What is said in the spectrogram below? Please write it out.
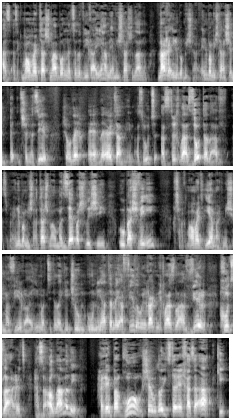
אז, אז הגמרא אומרת, תשמע, בואו ננסה להביא ראייה מהמשנה שלנו. מה ראינו במשנה? ראינו במשנה שנזיר שהולך אה, לארץ העמים, אז, הוא, אז צריך לעזות עליו, אז ראינו במשנה תשמע, הוא מזה בשלישי ובשביעי. עכשיו, הגמרא אומרת, היא אמרת משום אוויר, אם רצית להגיד שהוא נהיה טמא, אפילו אם רק נכנס לאוויר חוץ לארץ, אז למה לי? הרי ברור שהוא לא יצטרך הזעה, כי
